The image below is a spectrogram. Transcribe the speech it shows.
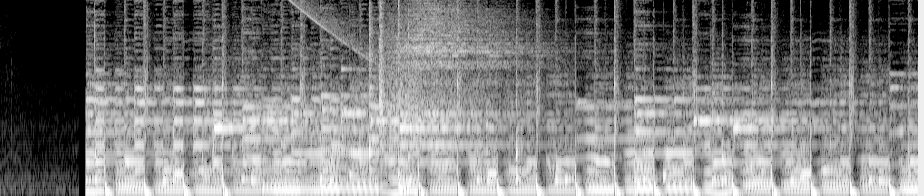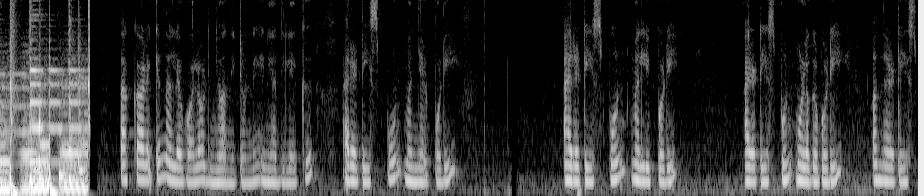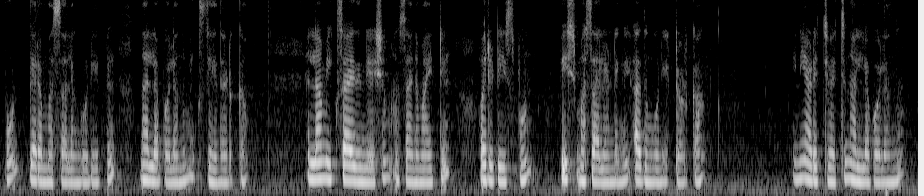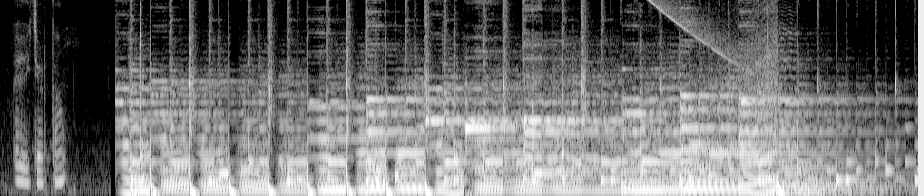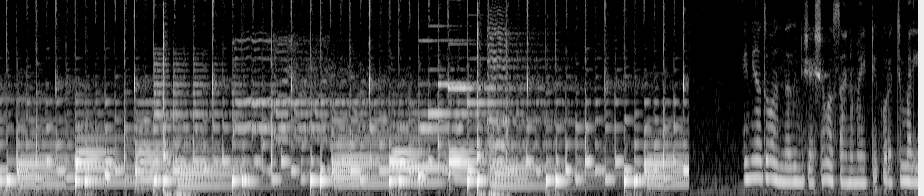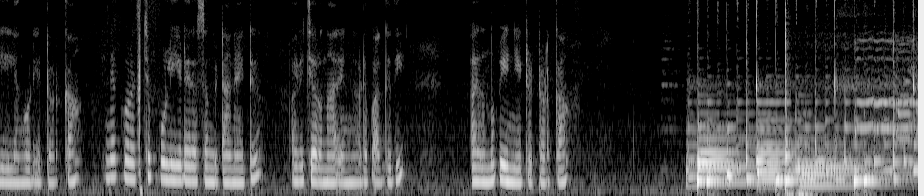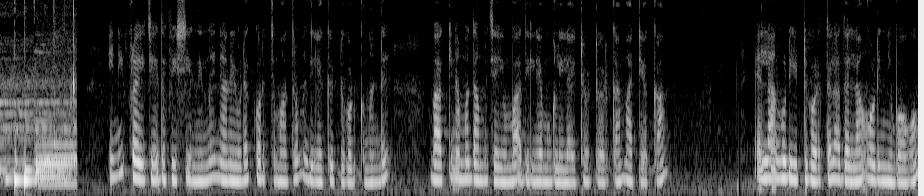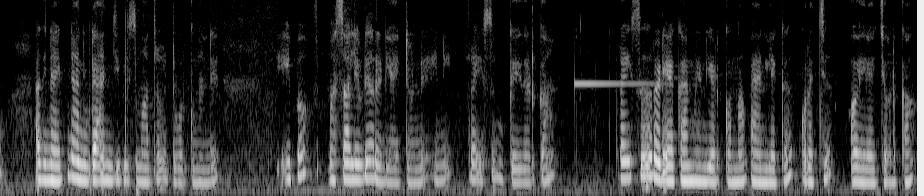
തക്കാളിക്ക് നല്ലപോലെ ഒടിഞ്ഞു വന്നിട്ടുണ്ട്. ഇനി അതിലേക്ക് അര ടീസ്പൂൺ മഞ്ഞൾപ്പൊടി അര ടീസ്പൂൺ മല്ലിപ്പൊടി അര ടീസ്പൂൺ മുളക് പൊടി ഒന്നര ടീസ്പൂൺ ഗരം മസാലയും കൂടിയിട്ട് നല്ലപോലെ ഒന്ന് മിക്സ് ചെയ്തെടുക്കാം. എല്ലാം മിക്സ് ആയതിന് ശേഷം അവസാനമായിട്ട് ഒരു ടീസ്പൂൺ ഫിഷ് മസാല ഉണ്ടെങ്കിൽ അതും കൂടി ഇട്ട് കൊടുക്കാം. ഇനി അടച്ചു വെച്ച് നല്ലപോലെ ഒന്ന് വേവിച്ചെടുക്കാം. ശേഷം അവസാനമായിട്ട് കുറച്ച് മല്ലിയിലും കൂടി ഇട്ട് കൊടുക്കാം പിന്നെ കുറച്ച് പുളിയുടെ രസം കിട്ടാനായിട്ട് ഒരു ചെറുനാരങ്ങയുടെ പകുതി അതൊന്ന് പിഴിഞ്ഞിട്ടിട്ട് കൊടുക്കാം ഇനി ഫ്രൈ ചെയ്ത ഫിഷിൽ നിന്ന് ഞാനിവിടെ കുറച്ച് മാത്രം ഇതിലേക്ക് ഇട്ട് കൊടുക്കുന്നുണ്ട്. ബാക്കി നമ്മൾ ദം ചെയ്യുമ്പോൾ അതിന്റെ മുകളിലായിട്ട് ഇട്ട് കൊടുക്കാൻ മാറ്റി വെക്കാം. എല്ലാം കൂടി ഇട്ട് കൊടുത്താൽ അതെല്ലാം ഒടിഞ്ഞു പോകും. അതിനായിട്ട് ഞാനിവിടെ അഞ്ച് പീസ് മാത്രം ഇട്ട് കൊടുക്കുന്നുണ്ട്. ഇപ്പോൾ മസാല ഇവിടെ റെഡി ആയിട്ടുണ്ട്. ഇനി റൈസ് കുക്ക് ചെയ്തെടുക്കാം. റൈസ് റെഡിയാക്കാൻ വേണ്ടി എടുക്കുന്ന പാനിലേക്ക് കുറച്ച് ഓയിൽ ഒഴിച്ച് കൊടുക്കാം.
